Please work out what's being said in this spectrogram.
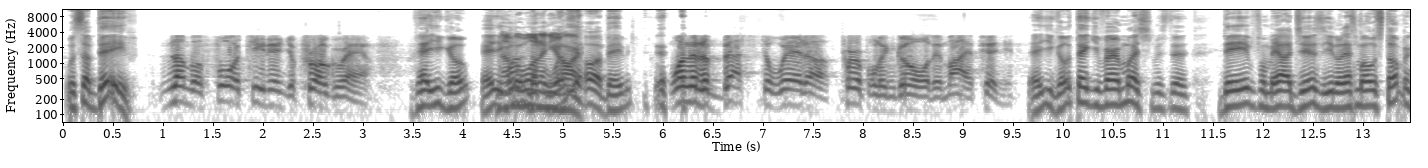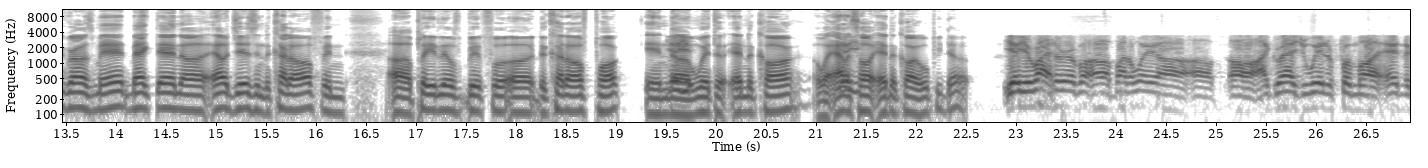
What's up, Dave? number 14 in your program. There you go. There you Number go. one in your one's heart. baby. One of the best to wear the purple and gold, in my opinion. There you go. Thank you very much, Mr. Dave from Algiers. You know, that's my old stomping grounds, man. Back then, uh, Algiers in the cutoff and uh, played a little bit for uh, the cutoff park and Yeah, uh, went to Edna Carr, or Alice you- Hall, Edna Carr, OP Dub. Yeah, you're right, Herb. Uh, by the way, uh, uh, uh, I graduated from uh, Edna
